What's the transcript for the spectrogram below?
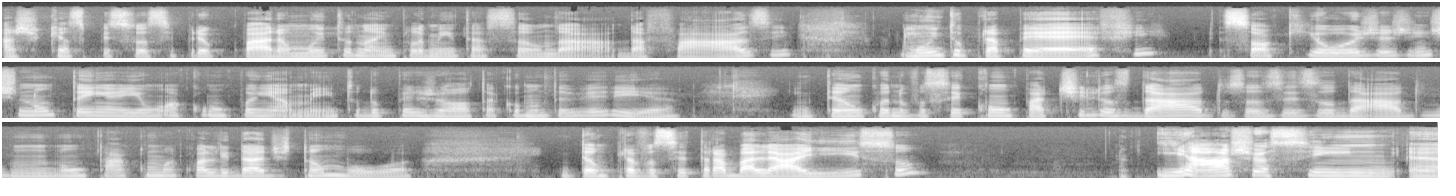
acho que as pessoas se preocuparam muito na implementação da, da fase, muito para PF, só que hoje a gente não tem aí um acompanhamento do PJ como deveria. Então, quando você compartilha os dados, às vezes o dado não está com uma qualidade tão boa. Então, para você trabalhar isso, e acho assim, é,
